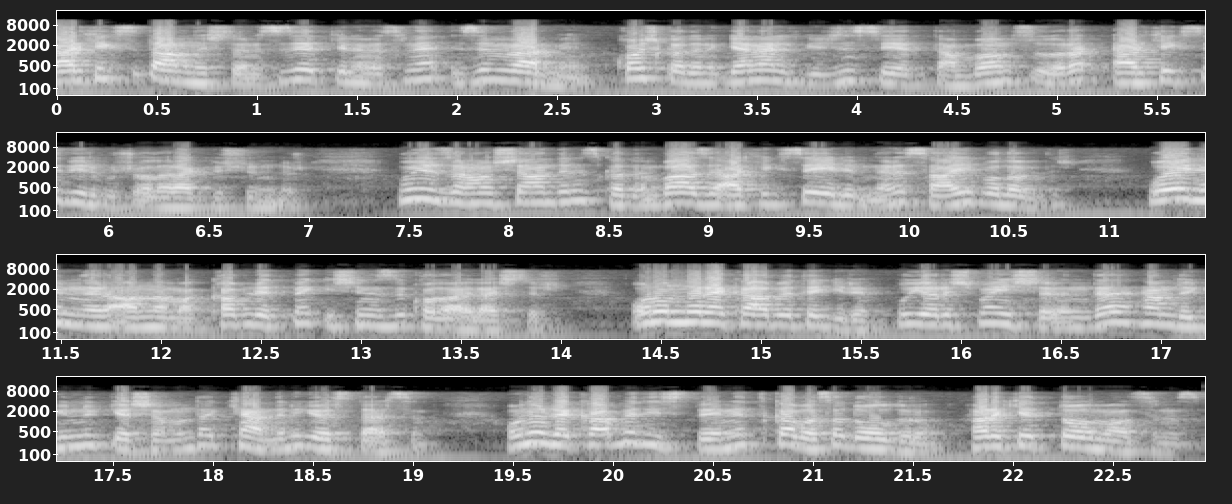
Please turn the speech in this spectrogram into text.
erkeksi davranışlarını sizi etkilemesine izin vermeyin. Koç kadını genellikle cinsiyetten bağımsız olarak erkeksi bir burç olarak düşünülür. Bu yüzden hoşlandığınız kadın bazı erkeksi eğilimlere sahip olabilir. Bu eğilimleri anlamak, kabul etmek işinizi kolaylaştırır. Onunla rekabete girin. Bu yarışma işlerinde hem de günlük yaşamında kendini göstersin. Onun rekabet isteğini tıka basa doldurun. Hareketli olmalısınız.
